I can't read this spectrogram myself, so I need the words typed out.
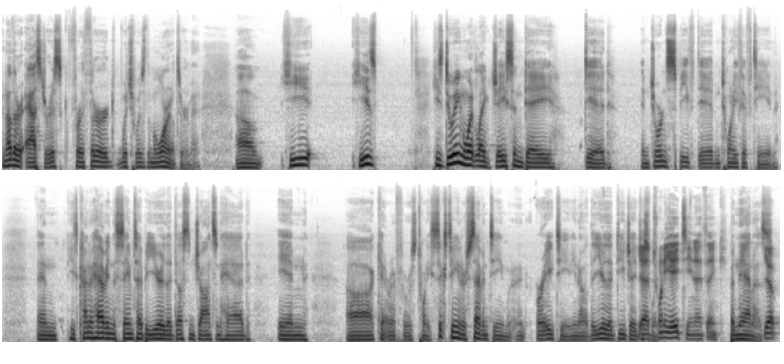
another asterisk for a third, which was the Memorial Tournament. Um, he he's he's doing what like Jason Day did and Jordan Spieth did in 2015, and he's kind of having the same type of year that Dustin Johnson had in uh, I can't remember if it was 2016 or 17 or 18. You know, the year that DJ just yeah 2018 I think bananas. Yep.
